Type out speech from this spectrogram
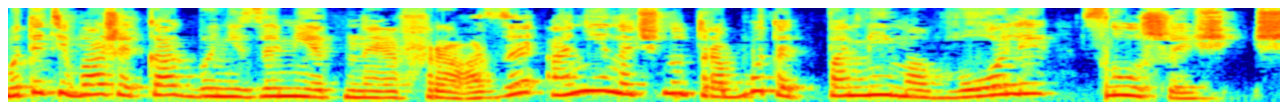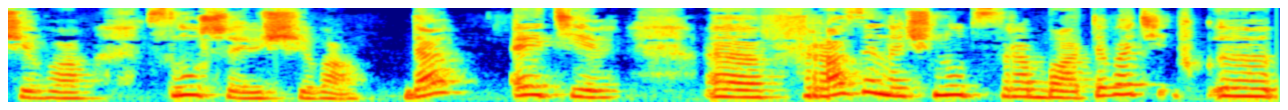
вот эти ваши как бы незаметные фразы, они начнут работать помимо воли слушающего, слушающего, да, эти э, фразы начнут срабатывать, э,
